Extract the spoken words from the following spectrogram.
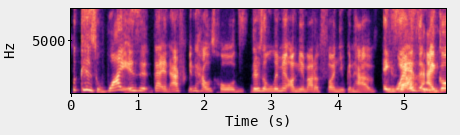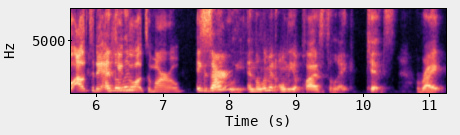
because why is it that in African households there's a limit on the amount of fun you can have? exactly Why is it I go out today, I And the can't go out tomorrow? Exactly. And the limit only applies to like kids, right?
